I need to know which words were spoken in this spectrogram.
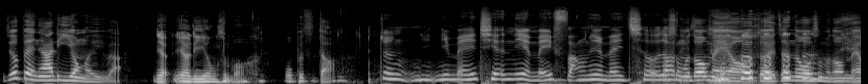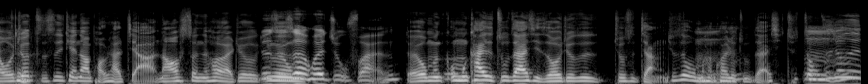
你就被人家利用而已吧。”要要利用什么？我不知道。就你你没钱，你也没房，你也没车，我什么都没有。对，真的我什么都没有。我就只是一天到晚跑去他家，然后甚至后来就因为我们很会煮饭。对我们我们开始住在一起之后，就是就是这样，就是我们很快就住在一起。就总之就是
